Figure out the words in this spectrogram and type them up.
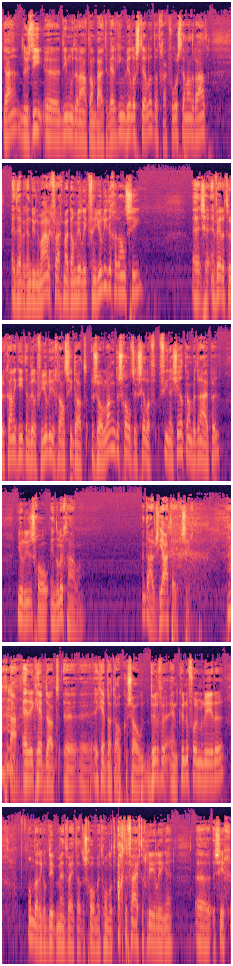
Ja, dus die, uh, die moet de raad dan buiten werking willen stellen. Dat ga ik voorstellen aan de raad. En dat heb ik aan Dunamare gevraagd. Maar dan wil ik van jullie de garantie. En, en verder terug kan ik niet. Dan wil ik van jullie de garantie dat zolang de school zichzelf financieel kan bedruipen. Jullie de school in de lucht houden. En daar is ja tegen gezegd. nou, en ik heb, dat, uh, ik heb dat ook zo durven en kunnen formuleren. Omdat ik op dit moment weet dat de school met 158 leerlingen uh, zich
